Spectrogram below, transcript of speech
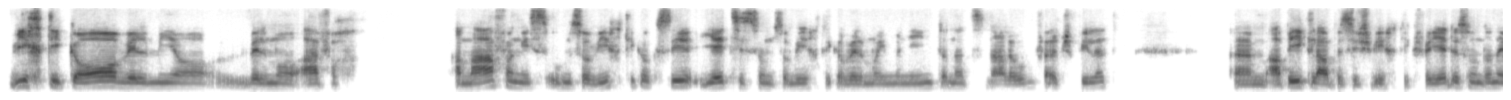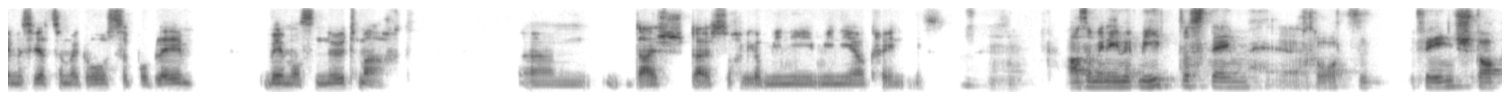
wichtig gehen, weil wir, weil wir einfach am Anfang ist es umso wichtiger gewesen, jetzt ist es umso wichtiger, weil wir in einem internationalen Umfeld spielen. Ähm, aber ich glaube, es ist wichtig für jedes Unternehmen. Es wird zu einem grossen Problem, wenn man es nicht macht. Ähm, das, ist, das ist so ein meine, meine Erkenntnis. Also wir nehmen mit aus dem äh, kurzen Fenster,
